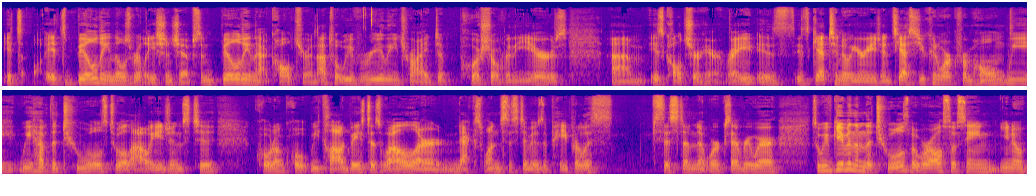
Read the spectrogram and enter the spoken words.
it's it's building those relationships and building that culture, and that's what we've really tried to push over the years. Um, is culture here, right? Is is get to know your agents. Yes, you can work from home. We we have the tools to allow agents to quote unquote be cloud based as well. Our NexOne system is a paperless system that works everywhere. So we've given them the tools, but we're also saying, you know,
